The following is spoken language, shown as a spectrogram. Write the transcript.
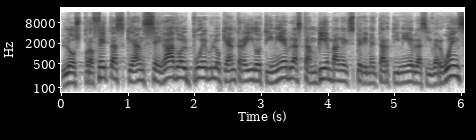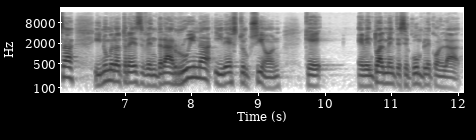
Los profetas que han cegado al pueblo, que han traído tinieblas, también van a experimentar tinieblas y vergüenza. Y número tres, vendrá ruina y destrucción, que eventualmente se cumple con la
